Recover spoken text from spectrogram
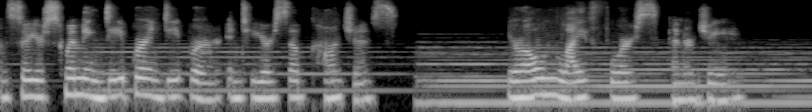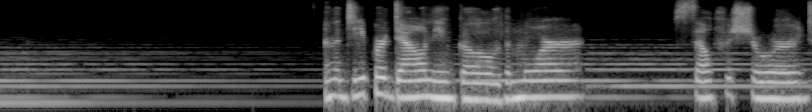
And so you're swimming deeper and deeper into your subconscious, your own life force energy. And the deeper down you go, the more self assured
